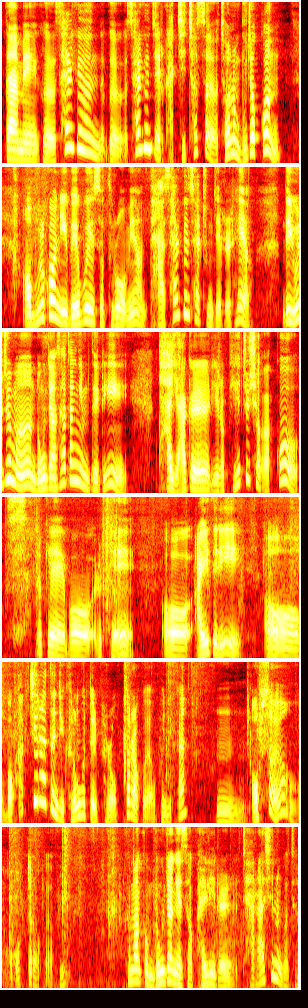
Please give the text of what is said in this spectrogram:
그다음에 그 살균 그 살균제를 같이 쳤어요. 저는 무조건 어, 물건이 외부에서 들어오면 다 살균 살충제를 해요. 근데 요즘은 농장 사장님들이 다 약을 이렇게 해주셔 갖고 이렇게 뭐 이렇게 어 아이들이 어 뭐 깍지라든지 그런 것들이 별로 없더라고요 보니까 음 없어요 없더라고요 보니까 그만큼 농장에서 관리를 잘 하시는 거죠.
